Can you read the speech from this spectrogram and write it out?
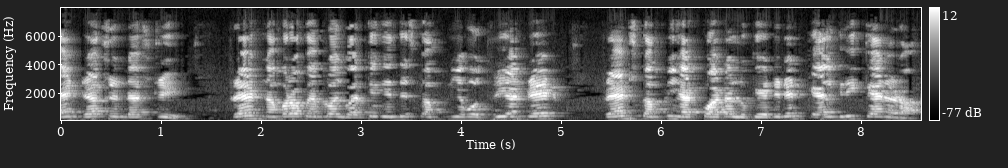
and drugs industry. Friends number of employees working in this company about 300. Friends company headquarters located in Calgary, Canada.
